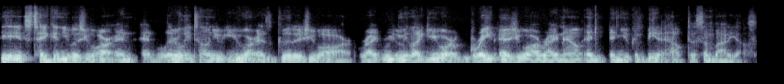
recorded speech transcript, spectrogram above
it's taking you as you are and and literally telling you you are as good as you are right? I mean like you are great as you are right now and and you can be a help to somebody else.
